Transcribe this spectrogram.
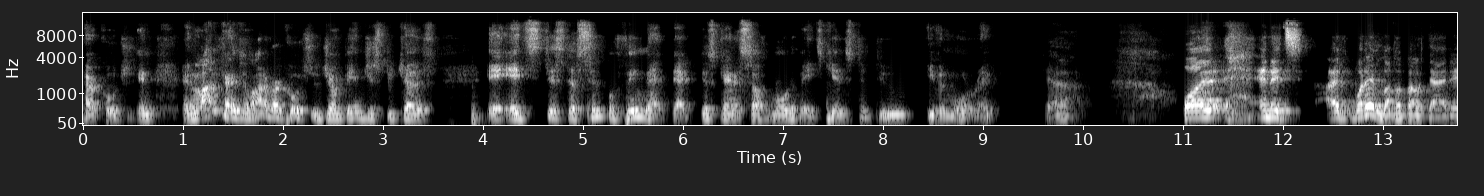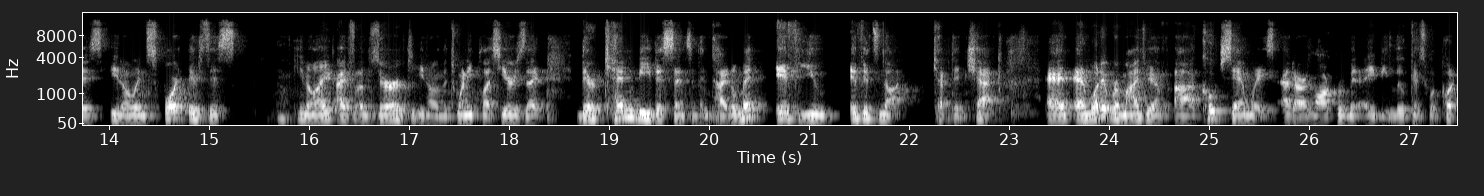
our coaches, and, and a lot of times, a lot of our coaches jump in just because it, it's just a simple thing that, that just kind of self motivates kids to do even more, right? Yeah. Well, and it's, I, what I love about that is, you know, in sport, there's this you know I, have observed you know in the 20 plus years that there can be this sense of entitlement if you if it's not kept in check and and what it reminds me of, uh, Coach Samways at our locker room at AB Lucas would put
